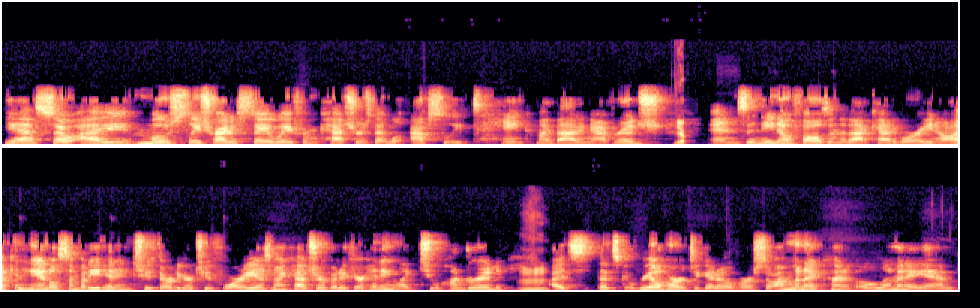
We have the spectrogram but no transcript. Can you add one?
Yeah, so I mostly try to stay away from catchers that will absolutely tank my batting average. Yep. And Zunino falls into that category. You know, I can handle somebody hitting 230 or 240 as my catcher, but if you're hitting like 200, mm-hmm. it's that's real hard to get over. So I'm going to kind of eliminate him.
